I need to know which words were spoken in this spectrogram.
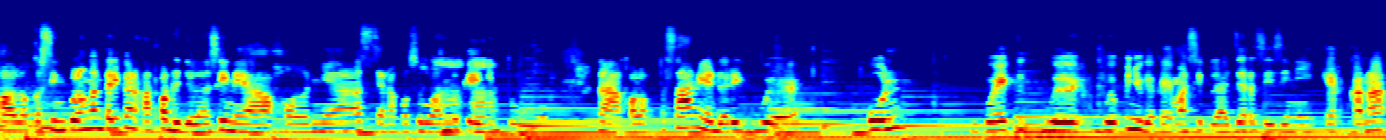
kalau kesimpulan kan tadi kan Arfa udah jelasin ya Hallnya secara keseluruhan tuh kayak gitu. Nah kalau pesannya dari gue pun gue gue gue pun juga kayak masih belajar sih sini karena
